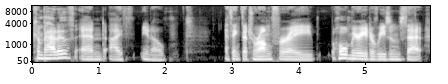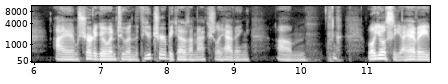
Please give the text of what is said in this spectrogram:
combative, and I, you know, I think that's wrong for a whole myriad of reasons that I am sure to go into in the future because I'm actually having um, well, you'll see. I have a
